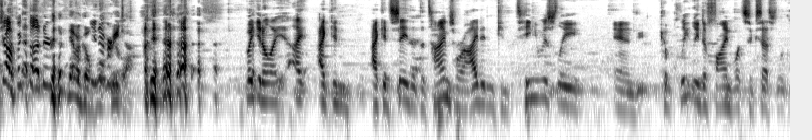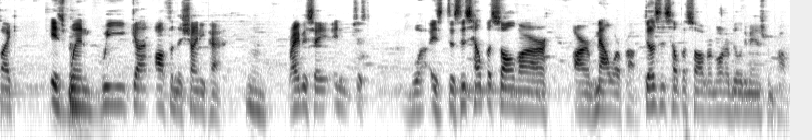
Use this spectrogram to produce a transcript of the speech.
Tropic Thunder. never go You full never go. Rita. but you know, I, I I can I could say that the times where I didn't continuously and completely define what success looked like is when we got off on the shiny path. Mm. Right? We say and just what is does this help us solve our our malware problem? Does this help us solve our vulnerability management problem?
